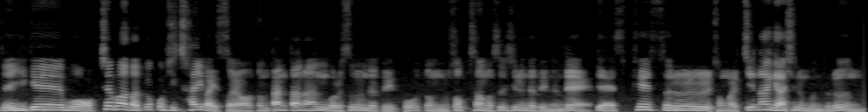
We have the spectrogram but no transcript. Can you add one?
이제 이게 뭐 업체마다 조금씩 차이가 있어요. 좀 단단한 걸 쓰는 데도 있고 좀 소프트한 걸 쓰시는 데도 있는데 이제 SPS를 정말 진하게 하시는 분들은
